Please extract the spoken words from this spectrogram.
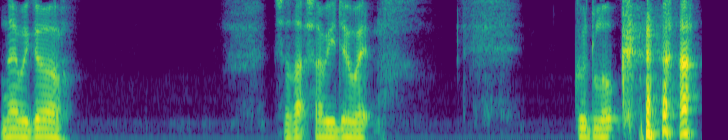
And there we go. So that's how you do it. Good luck.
